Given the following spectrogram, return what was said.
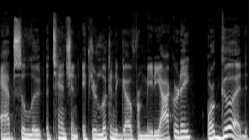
absolute attention if you're looking to go from mediocrity or good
